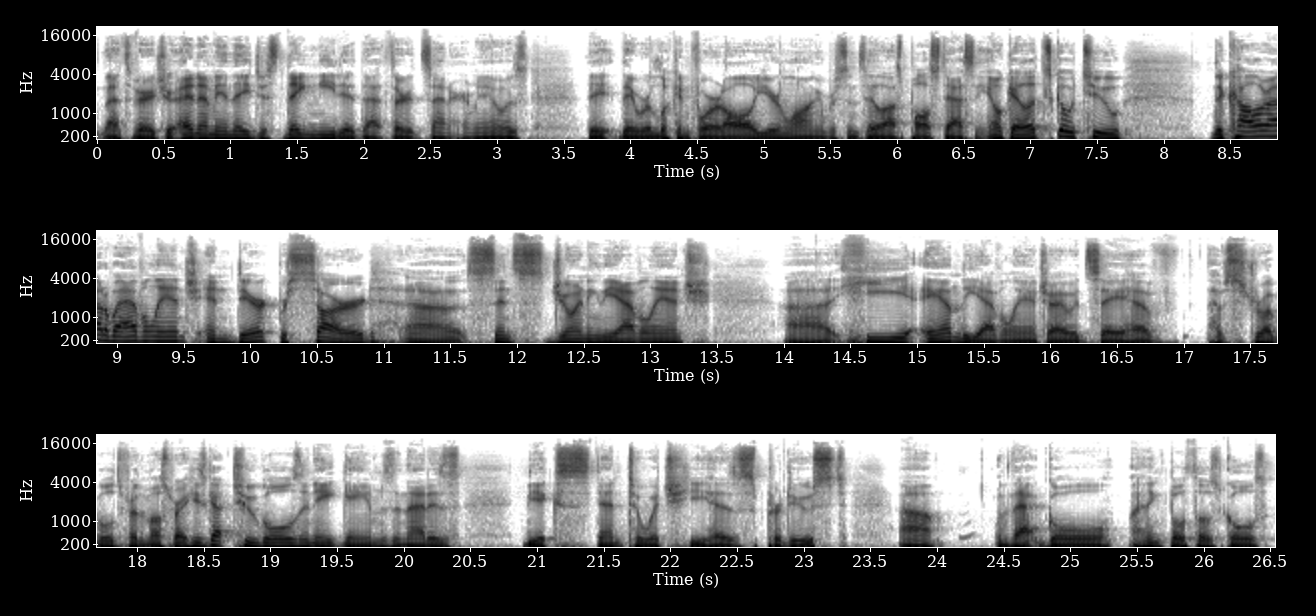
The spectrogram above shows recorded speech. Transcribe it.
that's very true. And I mean, they just they needed that third center. I mean, it was they they were looking for it all year long ever since they lost Paul Stastny. Okay, let's go to the Colorado Avalanche and Derek Brassard. Uh, since joining the Avalanche, uh, he and the Avalanche, I would say, have have struggled for the most part. He's got two goals in eight games, and that is the extent to which he has produced. Uh, that goal, I think, both those goals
